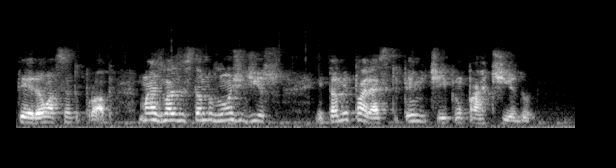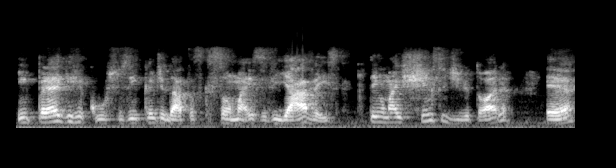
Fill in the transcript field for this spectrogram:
terão assento próprio. Mas nós estamos longe disso. Então, me parece que permitir que um partido empregue recursos em candidatas que são mais viáveis, que tenham mais chance de vitória, é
